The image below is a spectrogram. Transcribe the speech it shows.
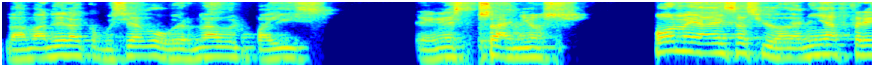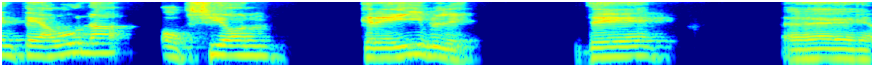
la manera como se ha gobernado el país en estos años, pone a esa ciudadanía frente a una opción creíble de eh,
